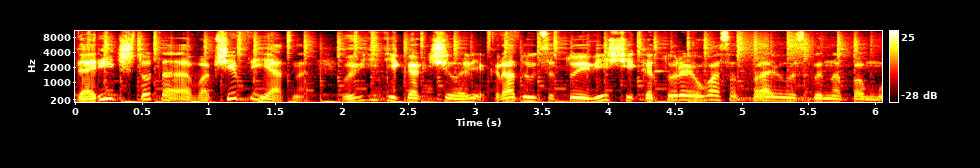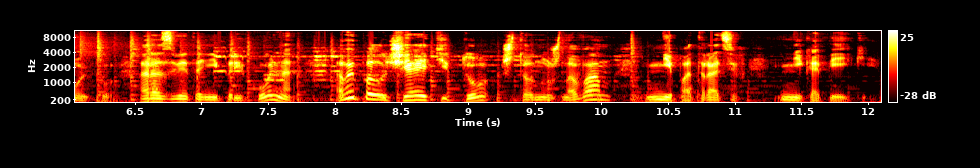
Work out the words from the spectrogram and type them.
Дарить что-то вообще приятно. Вы видите, как человек радуется той вещи, которая у вас отправилась бы на помойку. А разве это не прикольно? А вы получаете то, что нужно вам, не потратив ни копейки.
